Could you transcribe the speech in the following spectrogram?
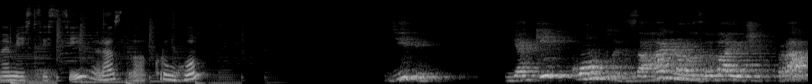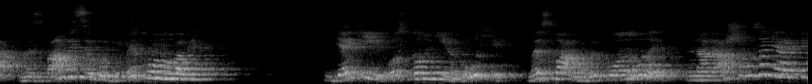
На місці стій. Раз, два. Кругом. Діти, який комплекс загальнорозвиваючих вправ ми з вами сьогодні виконували? Які основні рухи ми з вами виконували на нашому занятті?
